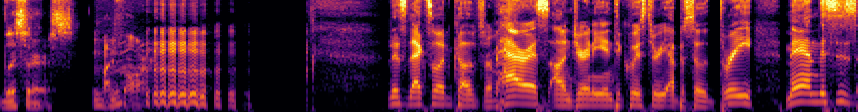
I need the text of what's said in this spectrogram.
listeners by Mhm. far. This next one comes from Harris on Journey into Quistery episode 3. Man, this is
